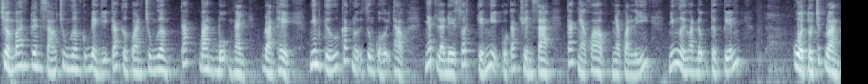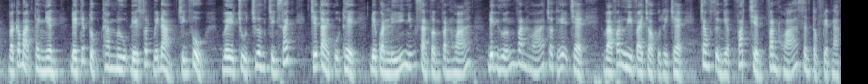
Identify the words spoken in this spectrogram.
Trưởng ban tuyên giáo Trung ương cũng đề nghị các cơ quan trung ương, các ban bộ ngành, đoàn thể nghiên cứu các nội dung của hội thảo, nhất là đề xuất kiến nghị của các chuyên gia, các nhà khoa học, nhà quản lý, những người hoạt động thực tiễn của tổ chức đoàn và các bạn thanh niên để tiếp tục tham mưu đề xuất với Đảng, Chính phủ về chủ trương chính sách, chế tài cụ thể để quản lý những sản phẩm văn hóa, định hướng văn hóa cho thế hệ trẻ và phát huy vai trò của tuổi trẻ trong sự nghiệp phát triển văn hóa dân tộc Việt Nam.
